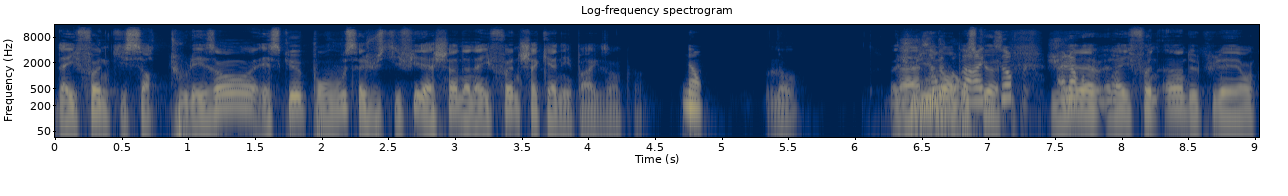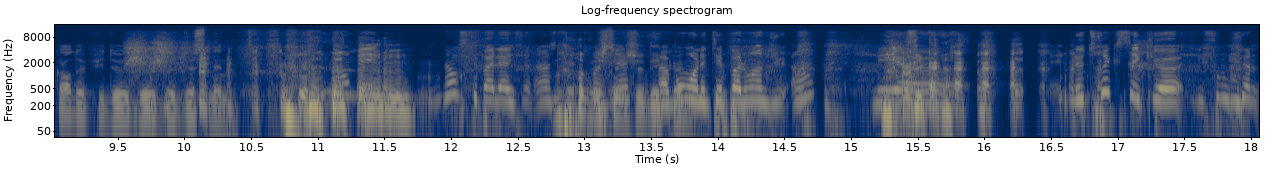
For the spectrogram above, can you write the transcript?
d'iPhone qui sortent tous les ans, est-ce que pour vous ça justifie l'achat d'un iPhone chaque année par exemple? Non. Non? Bah, Bah, non, non, par que exemple, l'iPhone 1 depuis encore depuis deux, deux, deux, deux semaines. non mais non, c'était pas l'iPhone 1, c'était le Non, mais je- 3GS. je Ah déconne. bon, on n'était pas loin du 1, mais euh, le truc c'est que il fonctionne.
